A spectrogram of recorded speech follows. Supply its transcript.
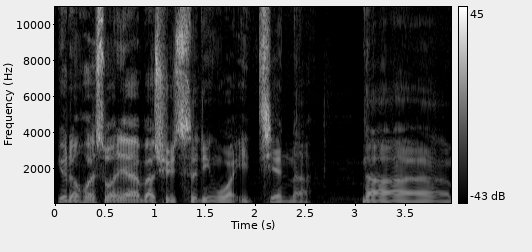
有人会说，要不要去吃另外一间呢？那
